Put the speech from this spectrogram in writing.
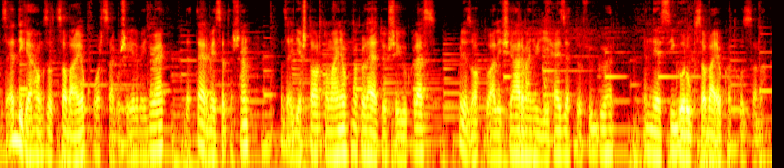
Az eddig elhangzott szabályok országos érvényűek, de természetesen az egyes tartományoknak lehetőségük lesz, hogy az aktuális járványügyi helyzettől függően ennél szigorúbb szabályokat hozzanak.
